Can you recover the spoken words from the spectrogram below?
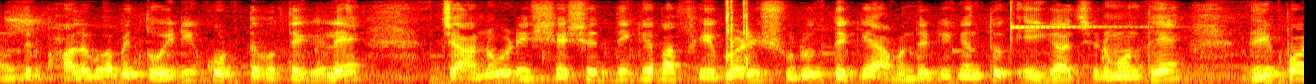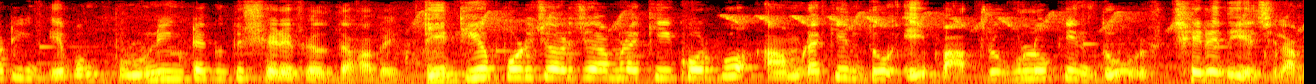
আমাদের ভালোভাবে তৈরি করতে হতে গেলে জানুয়ারির শেষের দিকে বা ফেব্রুয়ারির শুরুর দিকে আমাদেরকে কিন্তু এই গাছের মধ্যে রিপোর্টিং এবং প্রুনিংটা কিন্তু সেরে ফেলতে হবে। দ্বিতীয় পরিচর্যা আমরা কি করব? আমরা কিন্তু এই পাত্রগুলো কিন্তু ছেড়ে দিয়েছিলাম।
